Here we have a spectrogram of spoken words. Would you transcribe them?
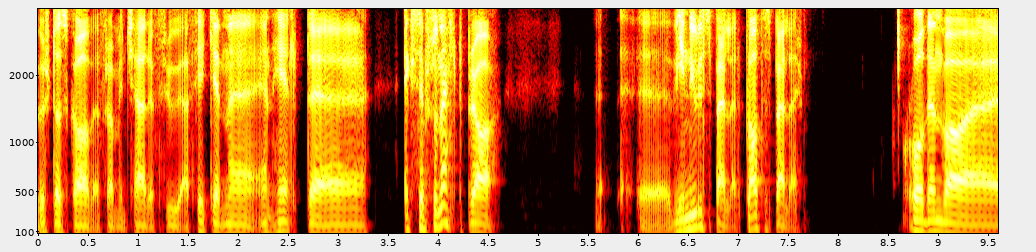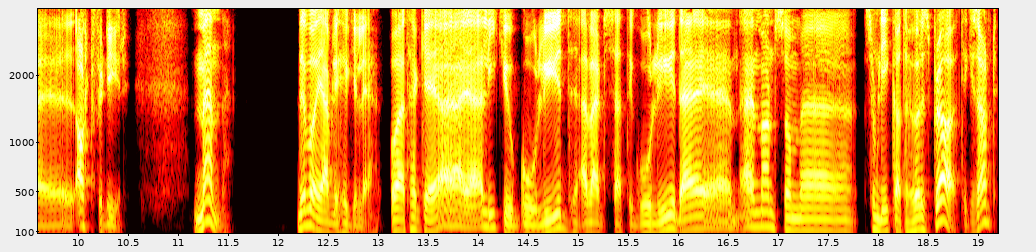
bursdagsgave fra min kjære fru. Jeg fikk en, eh, en helt eh, eksepsjonelt bra eh, vinylspiller, platespiller, og den var eh, altfor dyr. Men det var jævlig hyggelig. Og jeg tenker, jeg, jeg liker jo god lyd. Jeg verdsetter god lyd. Jeg er en, mann som, uh, som, liker at det høres bra ut, ikke sant?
